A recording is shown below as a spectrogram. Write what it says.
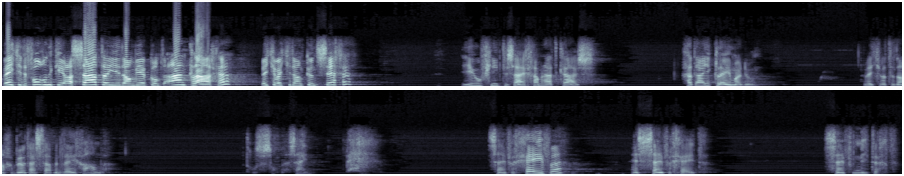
weet je, de volgende keer als Satan je dan weer komt aanklagen, weet je wat je dan kunt zeggen? Hier hoef je niet te zijn, ga maar naar het kruis. Ga daar je claim maar doen. weet je wat er dan gebeurt? Hij staat met lege handen. onze zonden zijn weg. Ze zijn vergeven en ze zijn vergeten. Ze zijn vernietigd.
